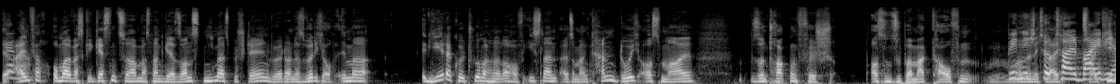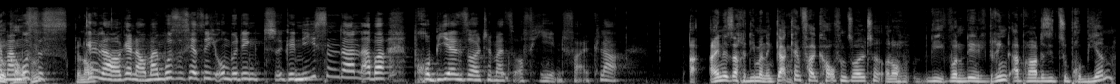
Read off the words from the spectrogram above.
Äh, genau. Einfach, um mal was gegessen zu haben, was man ja sonst niemals bestellen würde. Und das würde ich auch immer in jeder Kultur machen und auch auf Island. Also man kann durchaus mal so einen Trockenfisch aus dem Supermarkt kaufen. Bin ich total bei dir. Kilo Man kaufen. muss es Genau. genau. genau, Man muss es jetzt nicht unbedingt genießen dann, aber probieren sollte man es auf jeden Fall, klar. Eine Sache, die man in gar keinen Fall kaufen sollte und auch die, von der ich dringend abrate, sie zu probieren,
